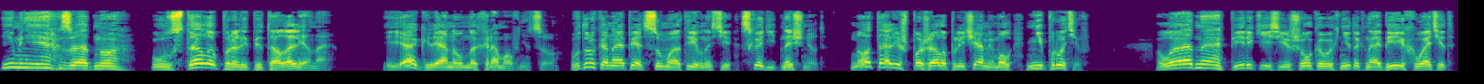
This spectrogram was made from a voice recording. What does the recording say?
«И мне заодно». Устало пролепетала Лена. Я глянул на храмовницу. Вдруг она опять с ума от ревности сходить начнет. Но та лишь пожала плечами, мол, не против. Ладно, перекиси и шелковых ниток на обеих хватит.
